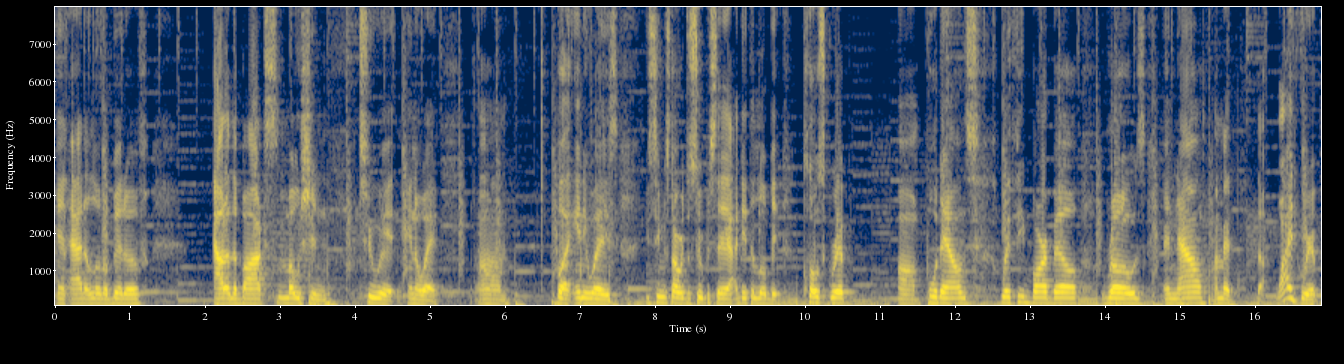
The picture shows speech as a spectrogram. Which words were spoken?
and add a little bit of out of the box motion to it in a way. Um, but anyways, you see me start with the superset. I did the little bit close grip um, pull downs with the barbell rows. And now I'm at the wide grip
